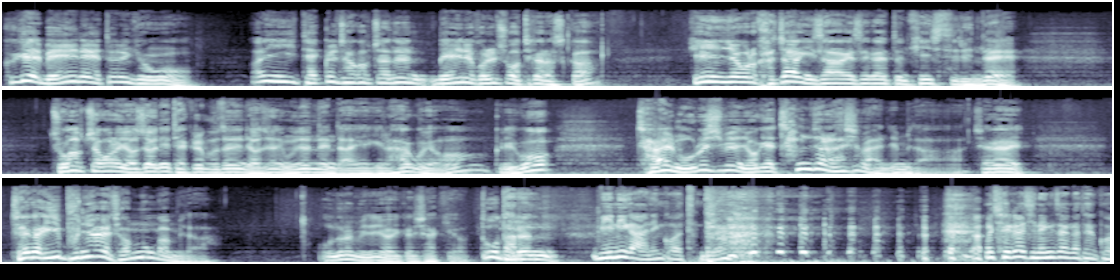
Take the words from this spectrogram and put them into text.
그게 메인에 뜨는 경우 아니 이 댓글 작업자는 메인에 걸릴 줄 어떻게 알았을까? 개인적으로 가장 이상하게 생각했던 케이스들인데 종합적으로 여전히 댓글 부대는 여전히 운영된다 얘기를 하고요. 그리고 잘 모르시면 여기에 참전을 하시면 안 됩니다. 제가 제가 이 분야의 전문가입니다. 오늘은 미니 여기까지 할게요. 또 다른 미니가 아닌 것 같은데요. 뭐 제가 진행자가 될 거,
